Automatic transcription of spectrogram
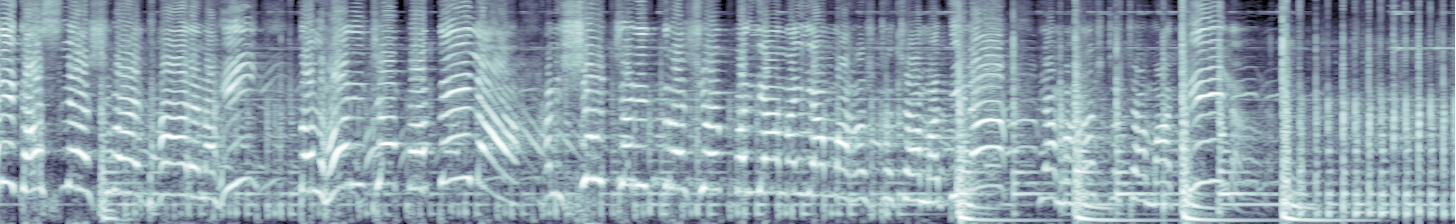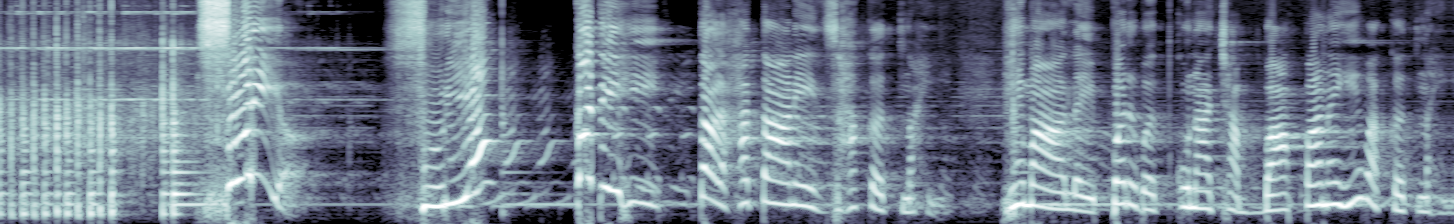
अरे घासल्याशिवाय धार नाही तलवारीच्या पातेला. आणि शिवचरित्राशिवाय पर्याय नाही या महाराष्ट्राच्या मातीला या महाराष्ट्राच्या मातीला. सूर्य सूर्य कधीही तळहाताने झाकत नाही. हिमालय पर्वत कुणाच्या बापानंही वाकत नाही.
